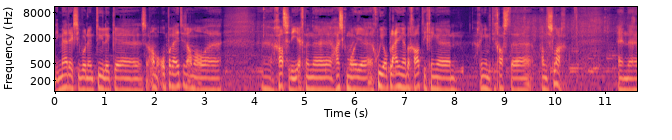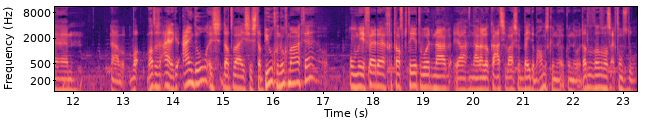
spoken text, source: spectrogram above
Die medics die worden natuurlijk, uh, zijn allemaal operators, allemaal uh, uh, gasten die echt een hartstikke mooie, goede opleiding hebben gehad. Die gingen, gingen met die gasten aan de slag. En nou, wat, wat is eigenlijk het einddoel? Is dat wij ze stabiel genoeg maakten om weer verder getransporteerd te worden naar, ja, naar een locatie waar ze beter behandeld kunnen, kunnen worden. Dat, dat was echt ons doel.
